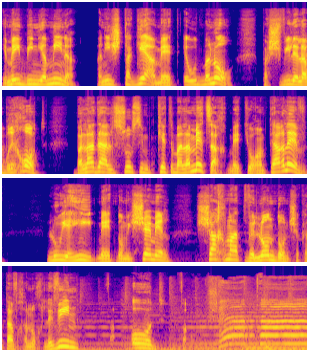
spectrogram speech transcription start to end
ימי בנימינה, אני אשתגע מאת אהוד מנור, בשביל אל הבריכות, בלדה על סוס עם כתם על המצח מאת יורם תיארלב, לו יהי מאת נעמי שמר, שחמט ולונדון שכתב חנוך לוין, ועוד ועוד. כשאתה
